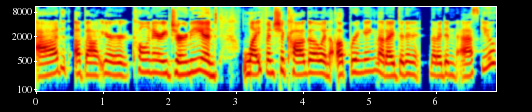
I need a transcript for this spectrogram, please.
add about your culinary journey and life in Chicago and upbringing that I didn't that I didn't ask you?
